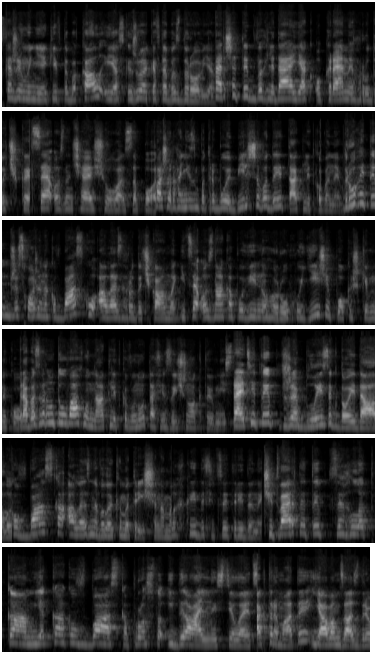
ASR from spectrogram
Скажи мені, який в тебе кал, і я скажу, яке в тебе здоров'я. Перший тип виглядає як окремі грудочки. Це означає, що у вас запор. Ваш організм потребує більше води та клітковини. Другий тип вже схожий на ковбаску, але з грудочками, і це ознака повільного руху їжі по кишківнику. Треба звернути увагу на клітковину та фізичну активність. Третій тип вже близьок до ідеалу. Ковбаска, але з невеликими тріщинами. Легкий дефіцит рідини. Четвертий тип це гладка, м'яка ковбаска, просто ідеальний стілець. Так тримати, я вам заздрю.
